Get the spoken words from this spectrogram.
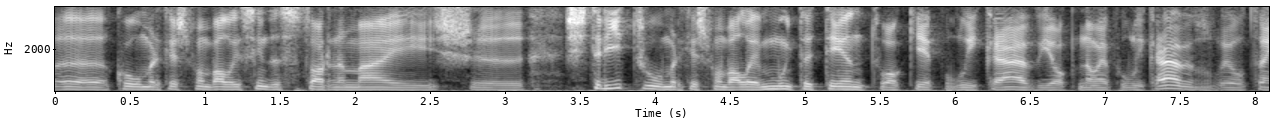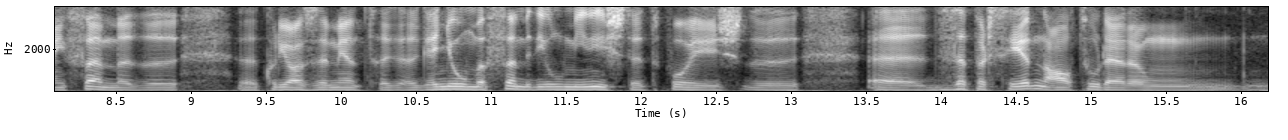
eh, com o Marquês de Pombal isso ainda se torna mais eh, estrito. O Marquês de Pombal é muito atento ao que é publicado e ao que não é publicado. Ele tem fama de, eh, curiosamente, ganhou uma fama de iluminista depois de desaparecer. Na altura era, um,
